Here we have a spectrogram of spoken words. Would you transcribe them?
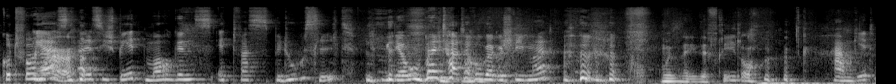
gut for Erst her. als sie spät morgens etwas beduselt, wie der Ubald Tataruga geschrieben hat, Muss eigentlich der Friedel. haben geht,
